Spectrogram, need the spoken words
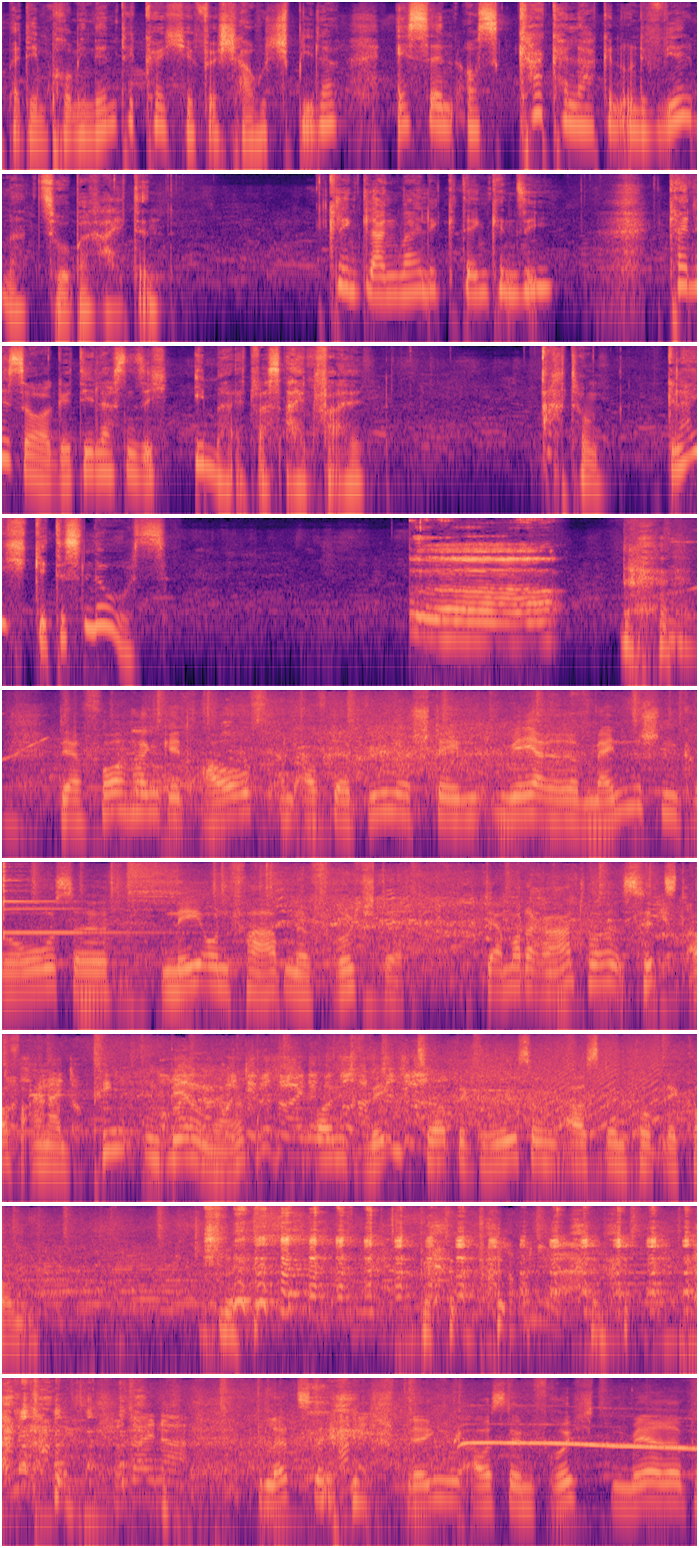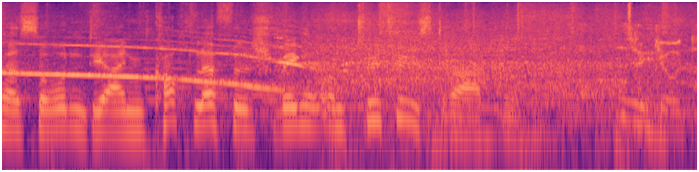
bei dem prominente Köche für Schauspieler Essen aus Kakerlaken und Würmern zubereiten. Klingt langweilig, denken Sie? Keine Sorge, die lassen sich immer etwas einfallen. Achtung, gleich geht es los. Der Vorhang geht auf und auf der Bühne stehen mehrere menschengroße, neonfarbene Früchte. Der Moderator sitzt auf einer pinken Birne und winkt zur Begrüßung aus dem Publikum. Plötzlich springen aus den Früchten mehrere Personen, die einen Kochlöffel schwingen und Tütüs tragen.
